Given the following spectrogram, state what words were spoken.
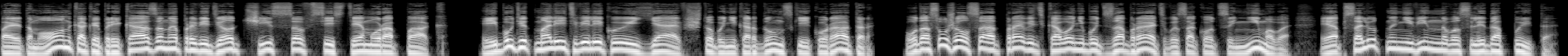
Поэтому он, как и приказано, проведет Чиссов в систему Рапак и будет молить великую Явь, чтобы Никордунский куратор удосужился отправить кого-нибудь забрать высоко ценимого и абсолютно невинного следопыта,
